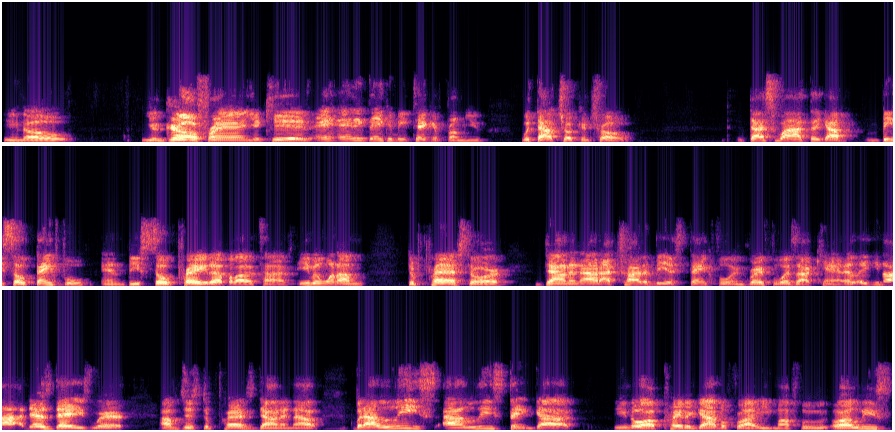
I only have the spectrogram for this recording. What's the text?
you know your girlfriend, your kids, anything can be taken from you without your control. That's why I think I be so thankful and be so prayed up a lot of times. Even when I'm depressed or down and out, I try to be as thankful and grateful as I can. You know, I, there's days where I'm just depressed, down and out, but at least, I at least thank God. You know, I pray to God before I eat my food, or at least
